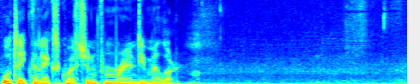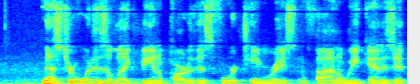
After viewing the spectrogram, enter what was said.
We'll take the next question from Randy Miller. Nestor, what is it like being a part of this four-team race in the final weekend? Is it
